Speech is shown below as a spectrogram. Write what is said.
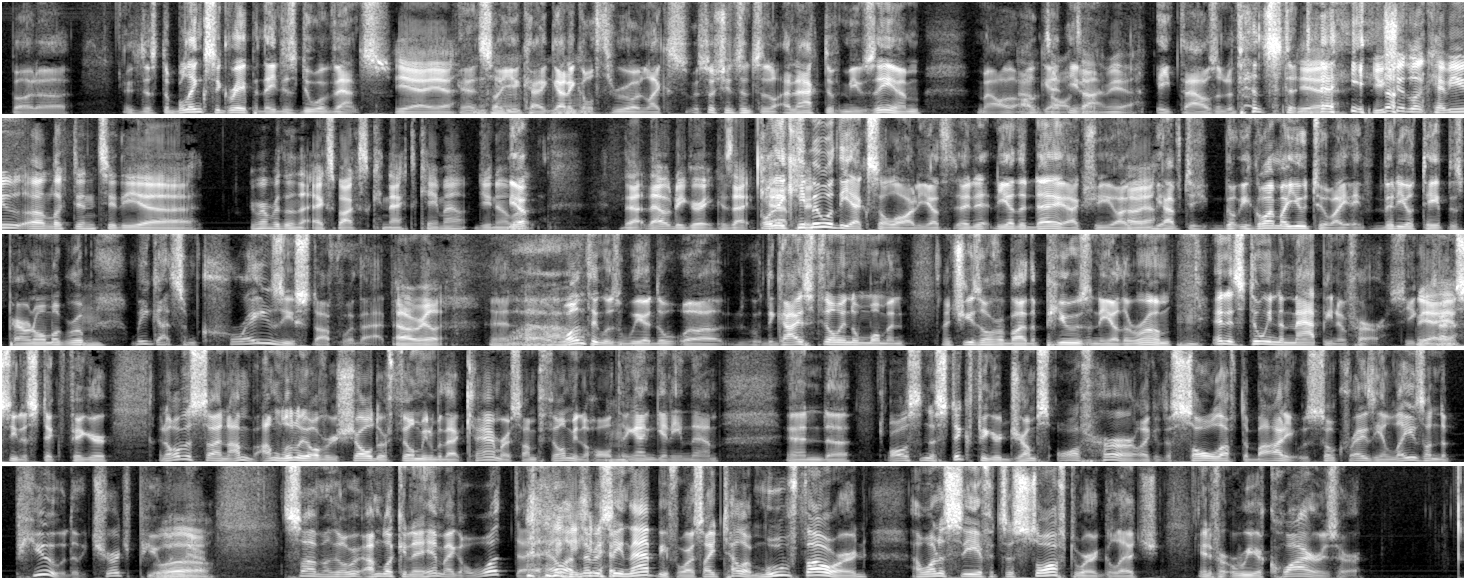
But uh, it's just the blinks are great, but they just do events. Yeah, yeah. And so you got to go through and like, especially since it's an active museum, I'll, I'll get you know yeah. eight thousand events a Yeah. day. you should look. Have you uh, looked into the? uh remember when the Xbox Kinect came out? Do you know? Yep. About, that that would be great because that. Well, they came in with the XLR the other, the other day. Actually, I, Oh, yeah? you have to go. You go on my YouTube. I videotaped this paranormal group. Mm-hmm. We got some crazy stuff with that. Oh, really? And uh, one thing was weird. The, uh, the guy's filming the woman, and she's over by the pews in the other room, and it's doing the mapping of her, so you can Mm-hmm. Yeah, kind yeah. of see the stick figure. And all of a sudden, I'm I'm literally over his shoulder filming with that camera, so I'm filming the whole Mm-hmm. thing and getting them. And uh, all of a sudden, the stick figure jumps off her like the soul left the body. It was so crazy, and lays on the pew, the church pew in there. So I'm, I'm looking at him. I go, "What the hell? I've never Yeah. seen that before." So I tell her, "Move forward. I want to see if it's a software glitch and if it reacquires her."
